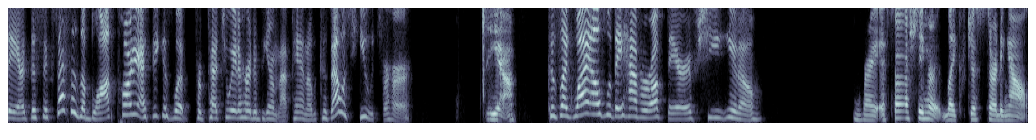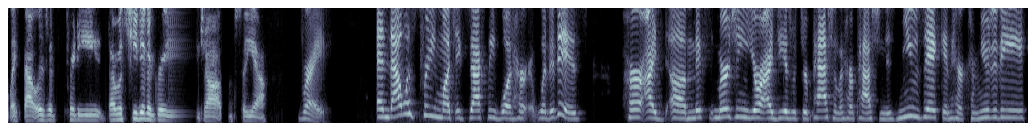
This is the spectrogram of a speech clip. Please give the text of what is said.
there, the success of the block party, I think is what perpetuated her to be on that panel because that was huge for her. Yeah. Cause like why else would they have her up there if she, you know, Right. Especially her like just starting out. Like that was a pretty that was she did a great job. So yeah. Right. And that was pretty much exactly what her what it is. Her I uh mix merging your ideas with your passion. Like her passion is music and her community.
